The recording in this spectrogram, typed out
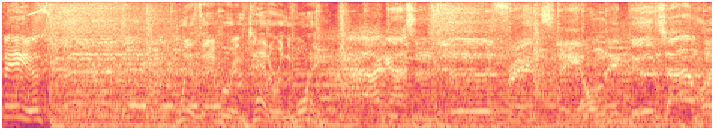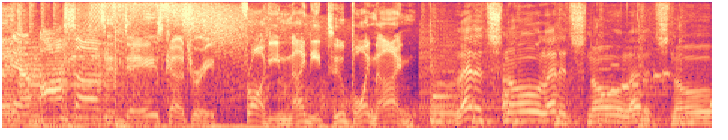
be a good day with Amber and Tanner in the morning. I got some good friends. They only good time when They're awesome. Today's Country, Froggy 92.9. Let it snow, let it snow, let it snow.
